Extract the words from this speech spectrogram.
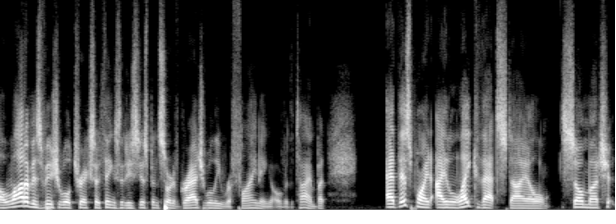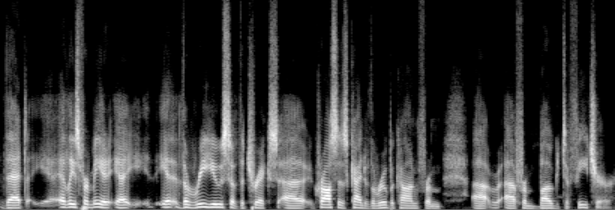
a lot of his visual tricks are things that he's just been sort of gradually refining over the time. But at this point, I like that style so much that, at least for me, it, it, the reuse of the tricks uh, crosses kind of the Rubicon from uh, from bug to feature.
